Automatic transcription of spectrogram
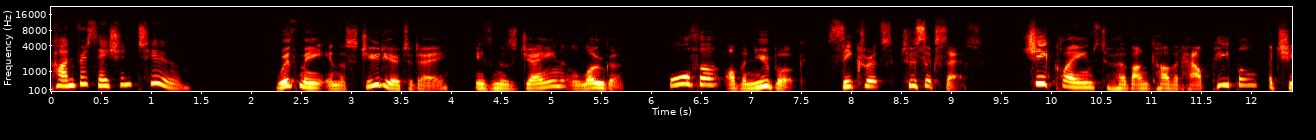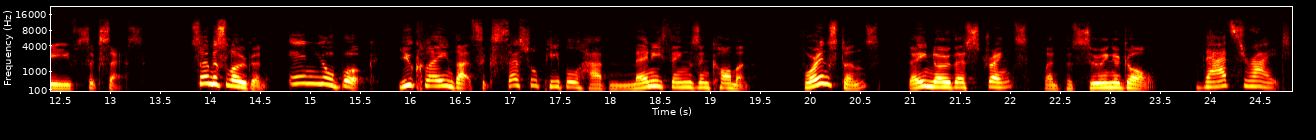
Conversation 2 With me in the studio today is Ms. Jane Logan, author of a new book, Secrets to Success. She claims to have uncovered how people achieve success. So, Ms. Logan, in your book, you claim that successful people have many things in common. For instance, they know their strengths when pursuing a goal. That's right.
